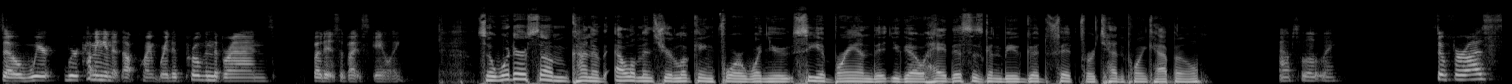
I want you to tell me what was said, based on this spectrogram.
So we're we're coming in at that point where they've proven the brand, but it's about scaling. So, what are some kind of elements you're looking for when you see a brand that you go, hey, this is going to be a good fit for 10 Point Capital? Absolutely. So, for us,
